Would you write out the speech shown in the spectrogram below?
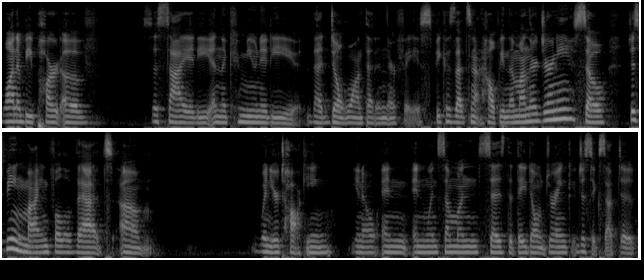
want to be part of society and the community that don't want that in their face because that's not helping them on their journey. So just being mindful of that um, when you're talking, you know, and and when someone says that they don't drink, just accept it.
